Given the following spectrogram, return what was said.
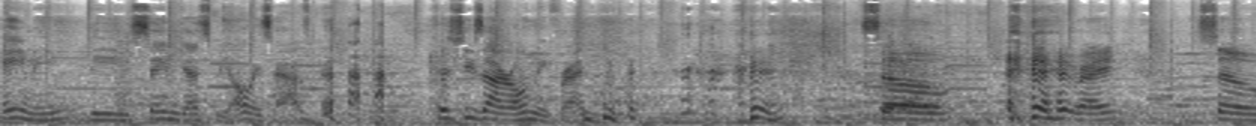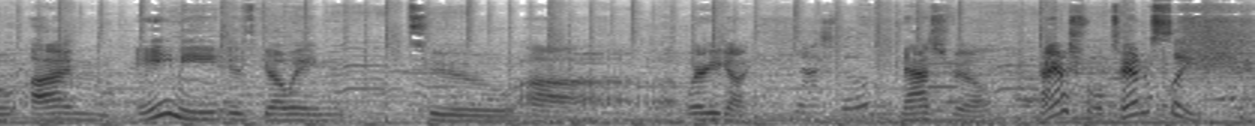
Amy, the same guest we always have, because she's our only friend. so, right? So I'm Amy is going to uh, where are you going? Nashville? Nashville, Nashville, Tennessee,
